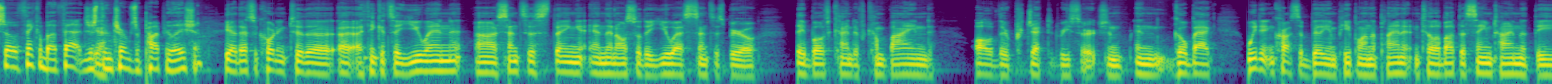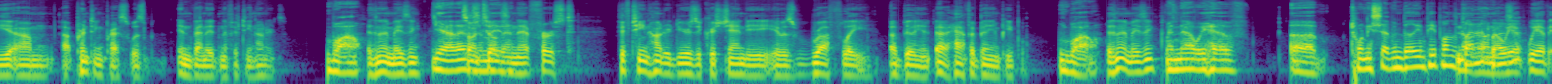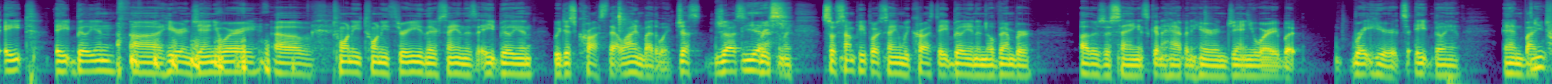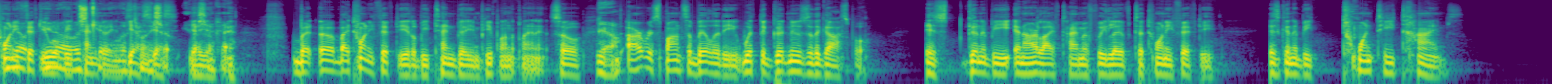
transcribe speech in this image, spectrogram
So think about that just Yeah. in terms of population. Yeah, that's according to the, uh, I think it's a UN uh, census thing and then also the US Census Bureau. They both kind of combined all of their projected research and, and go back. We didn't cross a billion people on the planet until about the same time that the um, uh, printing press was invented in the 1500s. Wow. Isn't it amazing? Yeah, that so until amazing. then, that first 1500 years of Christianity, it was roughly a billion, uh, half a billion people. Wow. Isn't it amazing? And now we have uh, 27 billion people on the No, planet. no, What no. is We it? have, we have eight eight billion uh, here in January of 2023. They're saying there's eight billion. We just crossed that line, by the way, just just Yes. recently. So some people are saying we crossed eight billion in November. Others are saying it's going to happen here in January, but right here it's eight billion, and by You- you know- 2050 you will know be was 10 kidding billion. Yes, yes, yeah, Yes, yeah, okay. yeah. But uh, by 2050, it'll be 10 billion people on the planet. So Yeah. our responsibility with the good news of the gospel is going to be in our lifetime, if we live to 2050, is going to be 20 times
